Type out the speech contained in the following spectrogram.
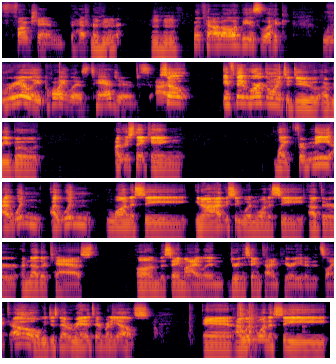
function better Mhm. Mm-hmm. without all of these like really pointless tangents. I, So, if they were going to do a reboot, I'm just thinking, like for me, I wouldn't, I wouldn't want to see, you know, I obviously wouldn't want to see other another cast on the same island during the same time period, and it's like, oh, we just never ran into everybody else, and I wouldn't want to see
